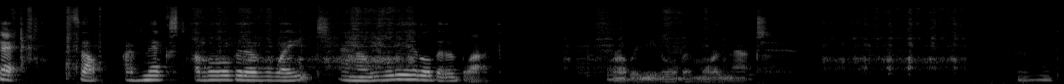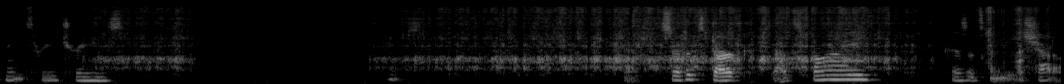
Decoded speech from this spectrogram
Okay, so I've mixed a little bit of white and a little bit of black. Probably need a little bit more than that. Because we have to make three trees. Okay, so if it's dark, that's fine because it's going to be the shadow.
